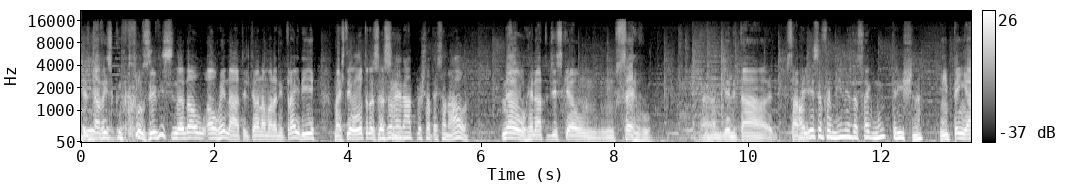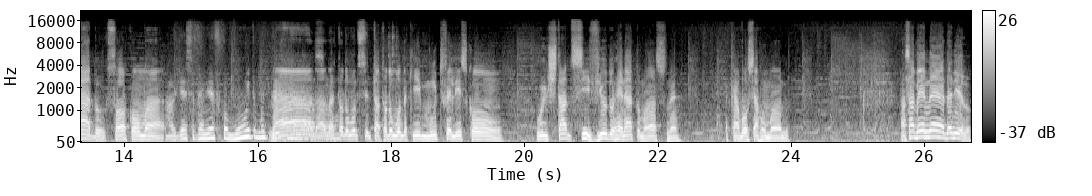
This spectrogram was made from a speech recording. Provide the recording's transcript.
Ele estava inclusive ensinando ao, ao Renato. Ele tem uma namorada em Trairi, mas tem outras Mas assim. o Renato prestou atenção na aula? Não, o Renato disse que é um, um servo. É, ele tá, A sabe, audiência feminina ainda segue muito triste, né? empenhado só com uma. A audiência feminina ficou muito, muito triste. na Não, não, não é todo mundo, tá todo mundo aqui muito feliz com o estado civil do Renato Manso, né? Acabou se arrumando. Tá sabendo, né, Danilo?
